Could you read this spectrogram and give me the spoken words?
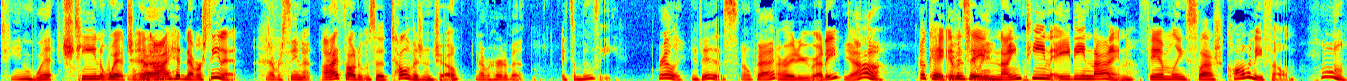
Teen Witch. Teen Witch, and I had never seen it. Never seen it. I thought it was a television show. Never heard of it. It's a movie. Really? It is. Okay. All right, are you ready? Yeah. Okay, Give it is to a me. 1989 family slash comedy film. Did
